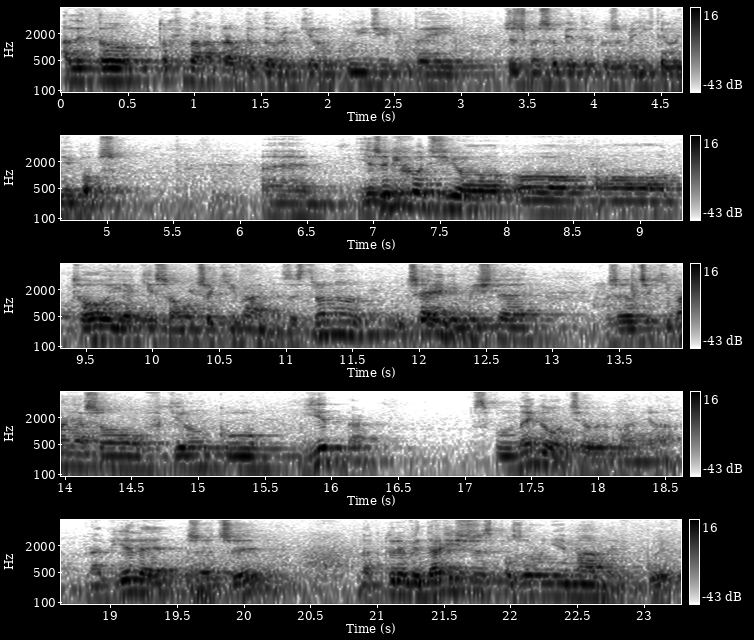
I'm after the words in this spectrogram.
ale to, to chyba naprawdę w dobrym kierunku idzie i tutaj życzmy sobie tylko, żeby nikt tego nie popsuł. E, Jeżeli chodzi o, o, o to, jakie są oczekiwania, ze strony uczelni myślę, że oczekiwania są w kierunku jednak wspólnego oddziaływania na wiele rzeczy, na które wydaje się, że z pozoru nie mamy wpływu.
